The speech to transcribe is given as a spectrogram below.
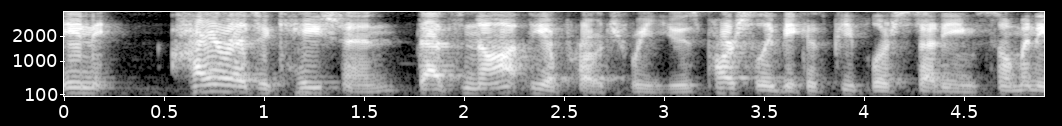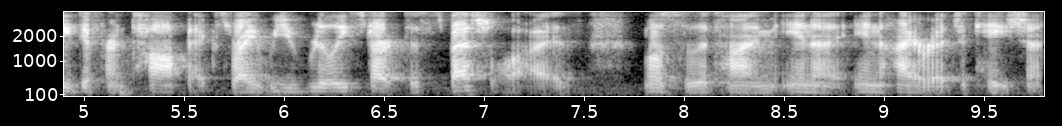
in higher education, that's not the approach we use, partially because people are studying so many different topics, right? We really start to specialize most of the time in, a, in higher education.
